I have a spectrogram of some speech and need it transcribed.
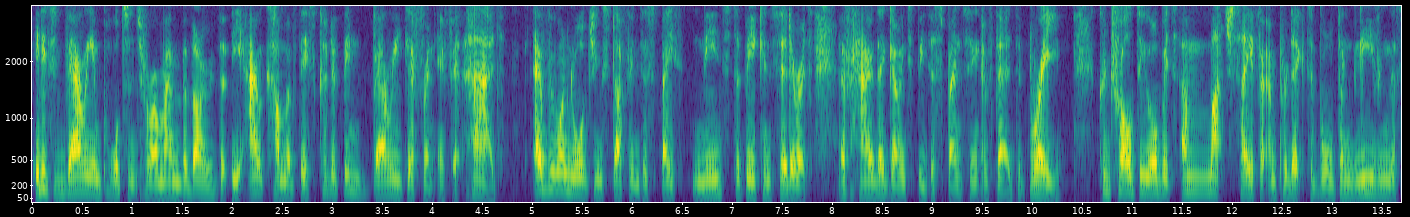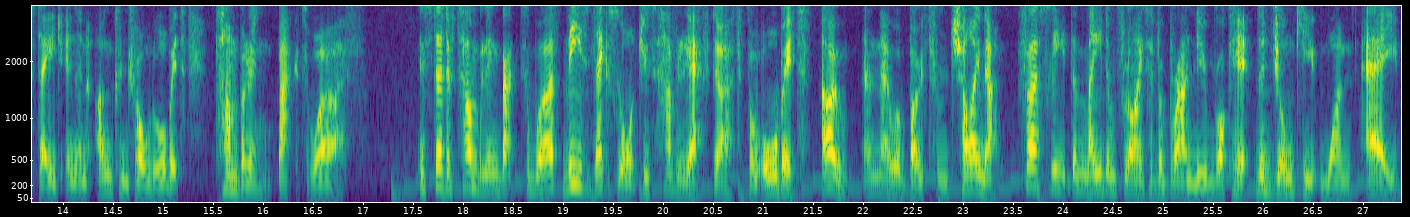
It is very important to remember though that the outcome of this could have been very different if it had. Everyone launching stuff into space needs to be considerate of how they're going to be dispensing of their debris. Controlled deorbits are much safer and predictable than leaving the stage in an uncontrolled orbit, tumbling back to Earth. Instead of tumbling back to Earth, these next launches have left Earth for orbit. Oh, and they were both from China. Firstly, the maiden flight of a brand new rocket, the Zhongke 1A.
